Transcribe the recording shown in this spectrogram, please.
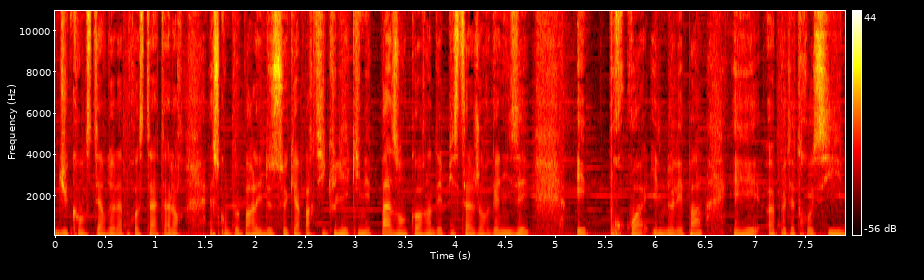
du cancer de la prostate. Alors, est-ce qu'on peut parler de ce cas particulier qui n'est pas encore un dépistage organisé? Et pourquoi il ne l'est pas et euh, peut-être aussi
